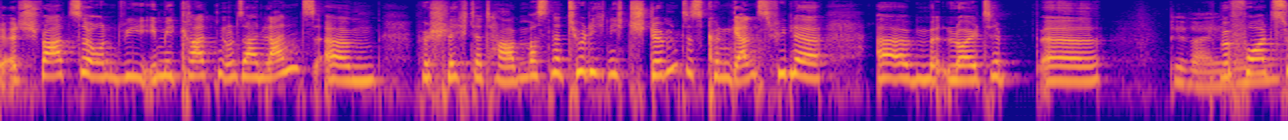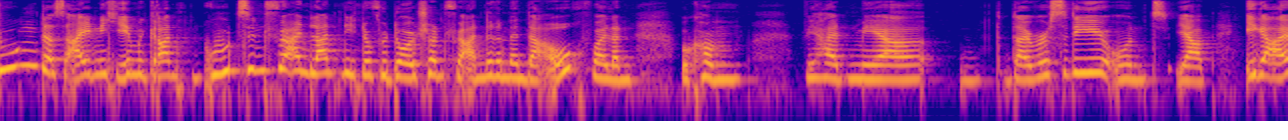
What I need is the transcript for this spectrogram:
äh, Schwarze und wie Immigranten unser Land ähm, verschlechtert haben. Was natürlich nicht stimmt. Das können ganz viele ähm, Leute äh, Beweisen. bevorzugen, dass eigentlich Immigranten gut sind für ein Land, nicht nur für Deutschland, für andere Länder auch, weil dann bekommen wir halt mehr Diversity und ja, egal.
